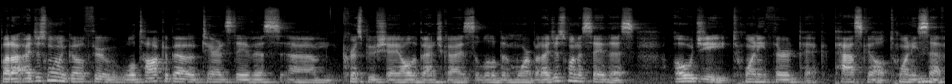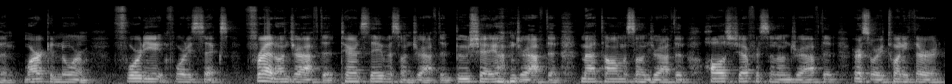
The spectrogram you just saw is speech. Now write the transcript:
But I, I just want to go through. We'll talk about Terence Davis, um, Chris Boucher, all the bench guys a little bit more. But I just want to say this: OG 23rd pick, Pascal 27, mm-hmm. Mark and Norm 48 and 46, Fred undrafted, Terence Davis undrafted, Boucher undrafted, Matt Thomas undrafted, Hollis Jefferson undrafted, or sorry 23rd,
